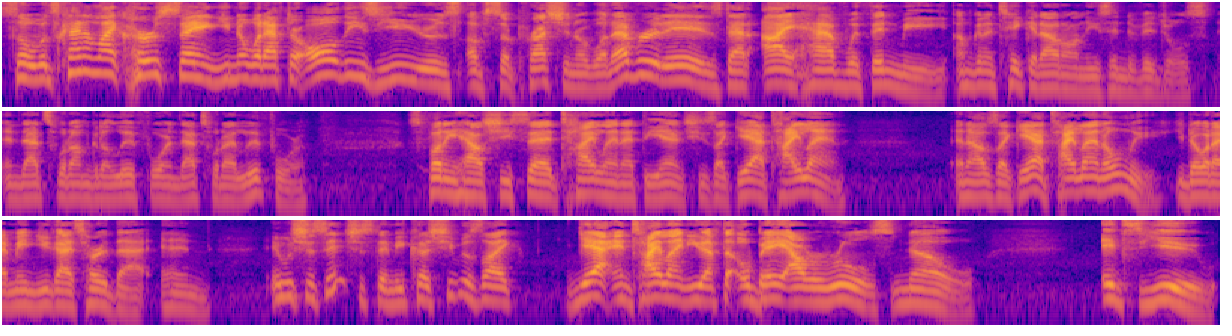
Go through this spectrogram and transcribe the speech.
So it was kind of like her saying, you know what, after all these years of suppression or whatever it is that I have within me, I'm going to take it out on these individuals. And that's what I'm going to live for, and that's what I live for. It's funny how she said Thailand at the end. She's like, yeah, Thailand. And I was like, yeah, Thailand only. You know what I mean? You guys heard that. And it was just interesting because she was like, yeah, in Thailand you have to obey our rules. No. It's you.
